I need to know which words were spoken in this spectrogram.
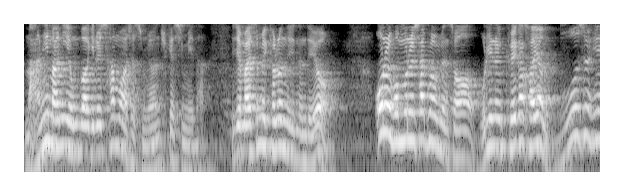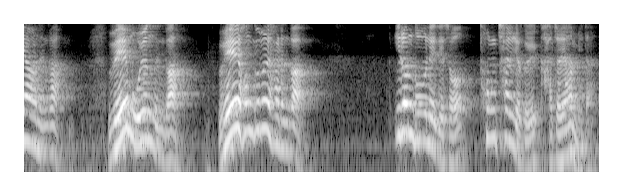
많이 많이 연보하기를 사모하셨으면 좋겠습니다. 이제 말씀을 결론 드리는데요. 오늘 본문을 살펴보면서 우리는 교회가 과연 무엇을 해야 하는가? 왜 모였는가? 왜 헌금을 하는가? 이런 부분에 대해서 통찰력을 가져야 합니다.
